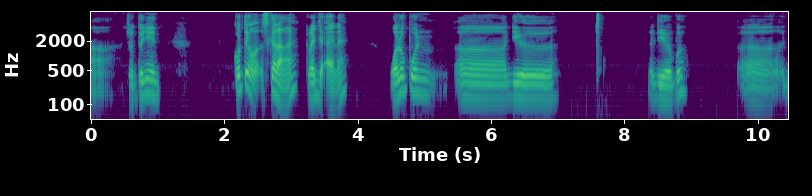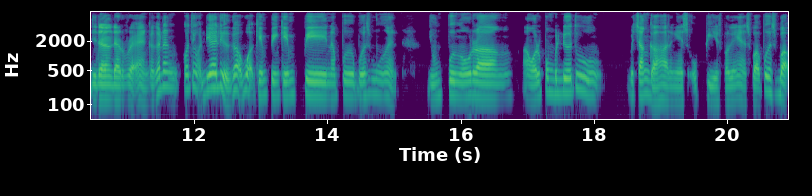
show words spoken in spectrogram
Ha, contohnya kau tengok sekarang eh kerajaan eh walaupun uh, dia dia apa uh, dia dalam darurat kan kadang-kadang kau tengok dia ada gak buat kempen-kempen apa apa semua kan jumpa dengan orang ha, walaupun benda tu bercanggah lah dengan SOP dan sebagainya sebab apa sebab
